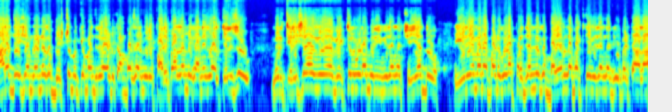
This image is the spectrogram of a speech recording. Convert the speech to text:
భారతదేశంలోనే ఒక బెస్ట్ ముఖ్యమంత్రి కాబట్టి కంపల్సరీ మీరు పరిపాలన మీకు అనేది తెలుసు. మీరు తెలిసిన వ్యక్తులు కూడా మీరు ఈ విధంగా చేయొద్దు ఏదేమైనప్పటికీ కూడా ప్రజలకు భయంలో బతికే విధంగా చూపెట్టాలా?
